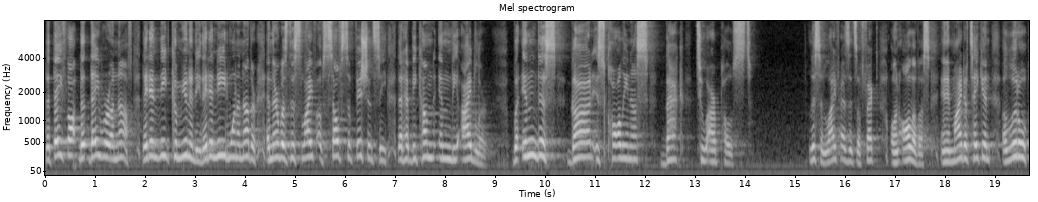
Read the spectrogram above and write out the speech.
That they thought that they were enough. They didn't need community. They didn't need one another. And there was this life of self sufficiency that had become in the idler. But in this, God is calling us back to our post. Listen, life has its effect on all of us, and it might have taken a little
